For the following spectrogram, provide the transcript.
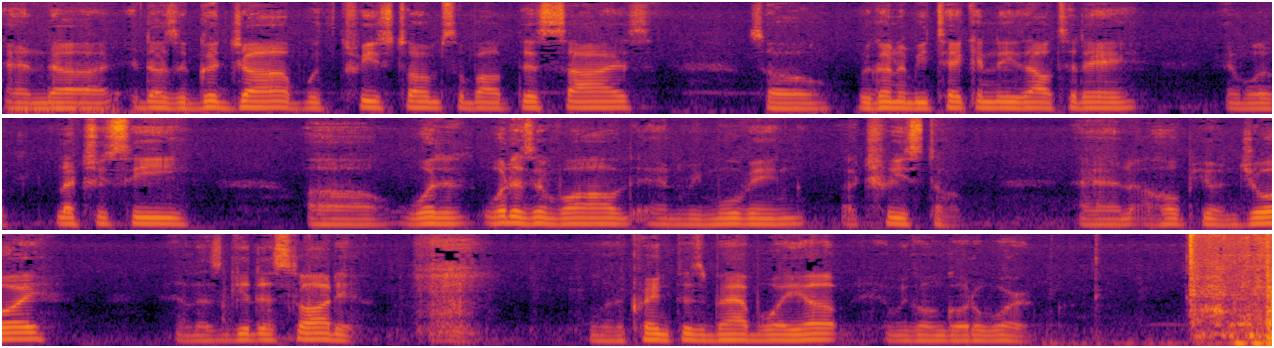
and uh, it does a good job with tree stumps about this size. So we're going to be taking these out today, and we'll let you see uh, what is, what is involved in removing a tree stump. And I hope you enjoy, and let's get it started. I'm going to crank this bad boy up, and we're going to go to work. Thank you.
